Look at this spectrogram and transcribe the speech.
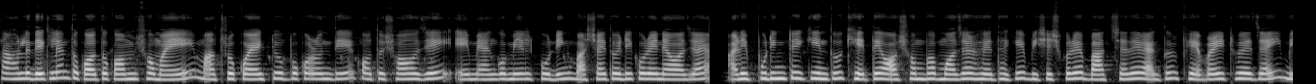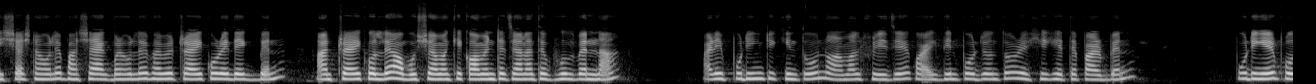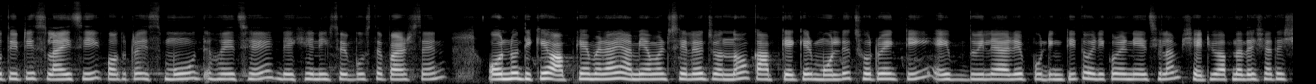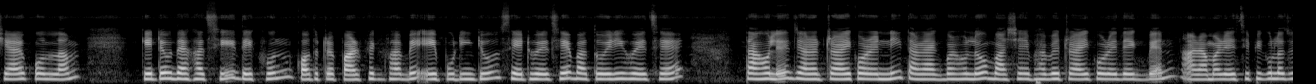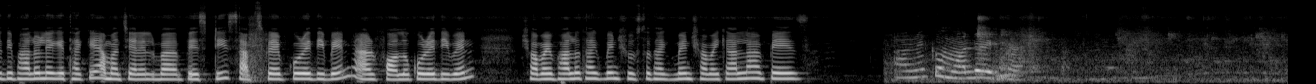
তাহলে দেখলেন তো কত কম সময়ে, মাত্র কয়েকটি উপকরণ দিয়ে কত সহজেই এই ম্যাঙ্গো মিল্ক পুডিং বাসায় তৈরি করে নেওয়া যায়। আর এই পুডিংটাই কিন্তু খেতে অসম্ভব মজার হয়ে থাকে, বিশেষ করে বাচ্চাদের একদম ফেভারিট হয়ে যায়। বিশ্বাস না হলে বাসায় একবার হলে এভাবে ট্রাই করে দেখবেন। আর ট্রাই করলে অবশ্যই আমাকে কমেন্টে জানাতে ভুলবেন না। আর এই পুডিংটি কিন্তু নর্মাল ফ্রিজে কয়েকদিন পর্যন্ত রেখে খেতে পারবেন। পুডিংয়ের প্রতিটি স্লাইসই কতটা স্মুথ হয়েছে দেখে নিশ্চয়ই বুঝতে পারছেন। অন্যদিকে অফ ক্যামেরায় আমি আমার ছেলের জন্য কাপ কেকের মোল্ডে ছোট একটি এই দুই লেয়ারের পুডিংটি তৈরি করে নিয়েছিলাম, সেটিও আপনাদের সাথে শেয়ার করলাম। কেটেও দেখাচ্ছি, দেখুন কতটা পারফেক্টভাবে এই পুডিংটিও সেট হয়েছে বা তৈরি হয়েছে। তাহলে যারা ট্রাই করেননি, তারা একবার হলেও বাসায় এভাবে ট্রাই করে দেখবেন। আর আমার রেসিপিগুলো যদি ভালো লেগে থাকে, আমার চ্যানেল বা পেজটি সাবস্ক্রাইব করে দিবেন আর ফলো করে দিবেন। সবাই ভালো থাকবেন, সুস্থ থাকবেন। সবাইকে আল্লাহ হাফেজ। অনেক মজা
